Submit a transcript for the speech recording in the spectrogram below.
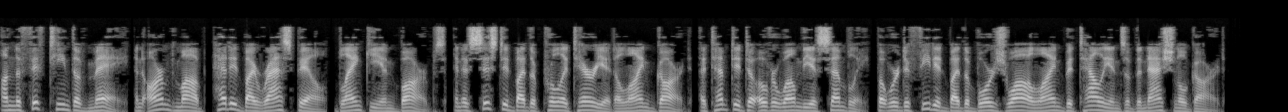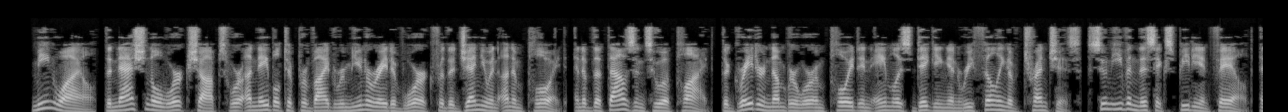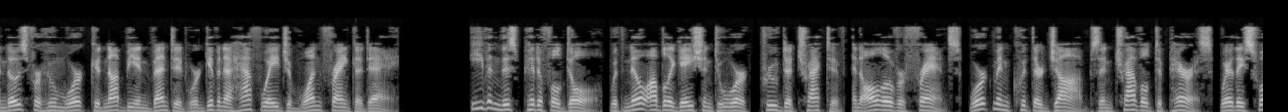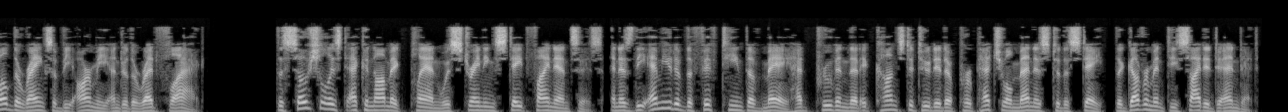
On 15 May, an armed mob, headed by Raspail, Blanqui and Barbes, and assisted by the proletariat-aligned Guard, attempted to overwhelm the assembly, but were defeated by the bourgeois-aligned battalions of the National Guard. Meanwhile, the national workshops were unable to provide remunerative work for the genuine unemployed, and of the thousands who applied, the greater number were employed in aimless digging and refilling of trenches. Soon even this expedient failed, and those for whom work could not be invented were given a half wage of one franc a day. Even this pitiful dole, with no obligation to work, proved attractive, and all over France, workmen quit their jobs and travelled to Paris, where they swelled the ranks of the army under the red flag. The socialist economic plan was straining state finances, and as the émeute of 15 May had proven that it constituted a perpetual menace to the state, the government decided to end it.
